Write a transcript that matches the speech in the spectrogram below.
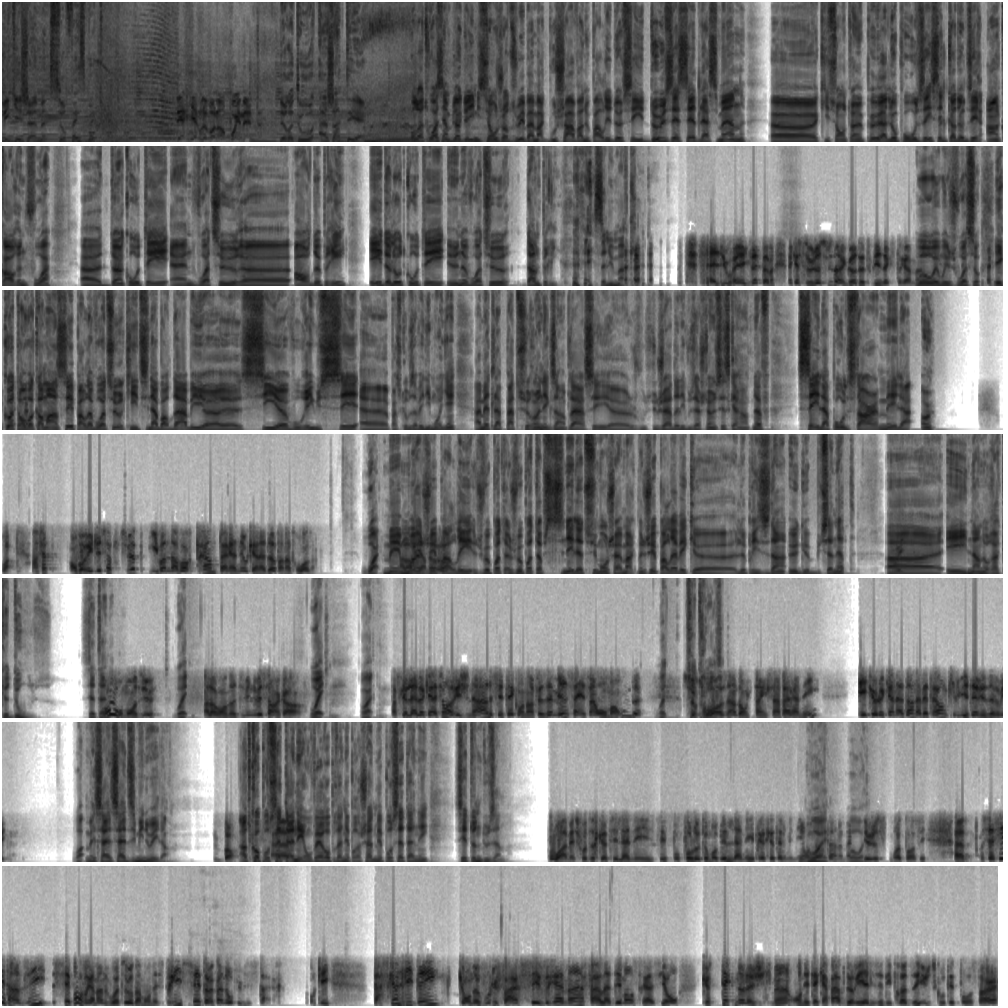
Cliquez j'aime sur Facebook. Derrière le volant.net. De retour à Jacques DM. Pour le troisième bloc de l'émission aujourd'hui, ben Marc Bouchard va nous parler de ses deux essais de la semaine euh, qui sont un peu à l'opposé, c'est le cas de le dire encore une fois. Euh, d'un côté, une voiture euh, hors de prix et de l'autre côté, une voiture dans le prix. Salut Marc. Salut, oui, exactement. Mais que? Je suis un gars de tous les extrêmes. Oui, oui, oui, je vois ça. Écoute, on va commencer par la voiture qui est inabordable et euh, si euh, vous réussissez, euh, parce que vous avez les moyens, à mettre la patte sur un exemplaire, c'est, je vous suggère d'aller vous acheter un 649. C'est la Polestar, mais la 1. Ouais. En fait, on va régler ça tout de suite. Il va en avoir 30 par année au Canada pendant trois ans. Ouais, mais Alors, moi, j'ai parlé, je veux pas, je veux pas t'obstiner là-dessus, mon cher Marc, mais j'ai parlé avec euh, le président Hugues Bussonnette euh, et il n'en aura que 12 cette année. Oh, mon Dieu! Oui, Alors, on a diminué ça encore. oui, oui, Parce que la location originale, c'était qu'on en faisait 1500 au monde oui. sur trois ans, donc 500 par année, et que le Canada en avait 30 qui lui étaient réservés. Ouais, mais ça, ça a diminué, là. Bon. En tout cas, pour cette Euh, année, on verra pour l'année prochaine, mais pour cette année, c'est une douzaine. Ouais, mais il faut dire que l'année, pour, pour l'automobile, l'année est presque terminée, on Ouais, s'entend, là, même ouais, s'il y a juste mois de passé. Euh, ceci étant dit, c'est pas vraiment une voiture dans mon esprit, c'est un panneau publicitaire. OK? Parce que l'idée qu'on a voulu faire, c'est vraiment faire la démonstration que technologiquement, on était capable de réaliser des prodiges du côté de Poster,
